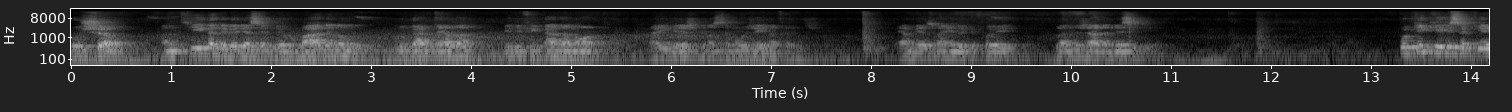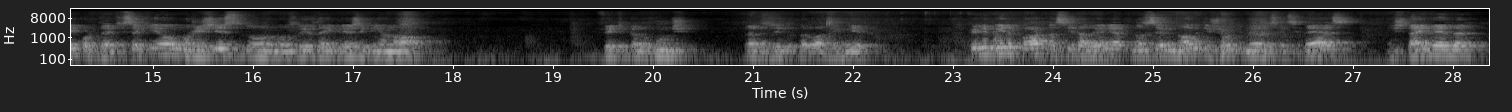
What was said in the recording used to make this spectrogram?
o chão. A antiga deveria ser derrubada e no lugar dela edificada nova. É a igreja que nós temos hoje aí na frente. É a mesma ainda que foi planejada nesse dia. Por que, que isso aqui é importante? Isso aqui é um registro no, nos livros da Igreja de Linha Nova, feito pelo Hund, traduzido pelo Ademir. Filipino Port, nascido Lênia, nasceu em 9 de julho de 1810, em Steinwender,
